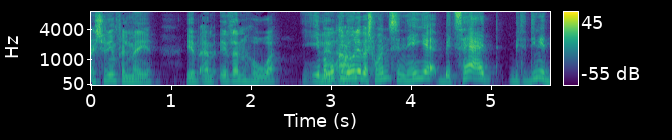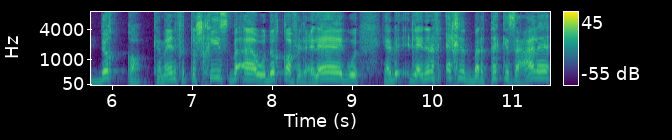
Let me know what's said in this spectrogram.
20% يبقى اذا هو يبقى ممكن. نقول يا باشمهندس إن هي بتساعد بتديني الدقة كمان في التشخيص بقى ودقة في العلاج و... يعني ب... لأن أنا في الآخر برتكز على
